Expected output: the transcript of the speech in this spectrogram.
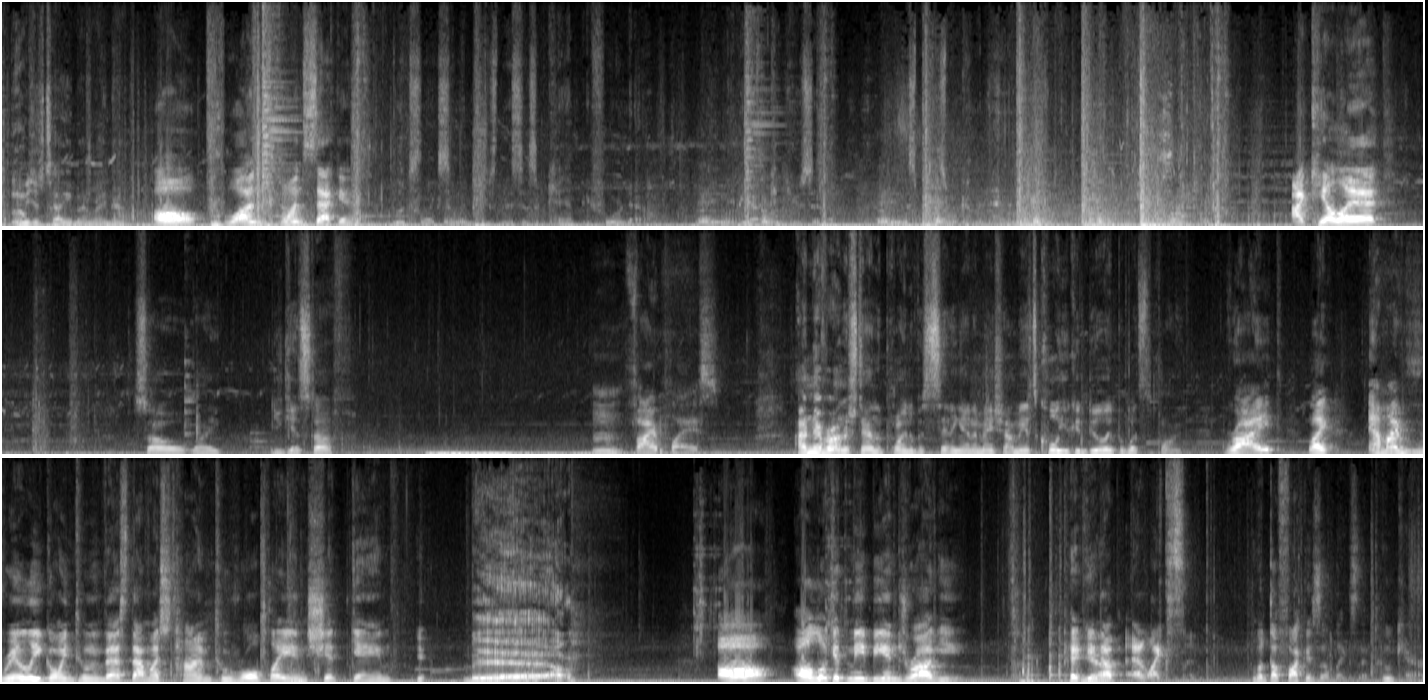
Let me just tell you, man, right now. Oh, one one second. Looks like someone camp before now. Maybe I could use it. This place will come in handy. I kill it. So, like, you get stuff. Mm, fireplace. I never understand the point of a sitting animation. I mean, it's cool you can do it, but what's the point? Right? Like, am I really going to invest that much time to roleplay in shit game? Oh, oh, look at me being druggy. Picking Yeah. up elixir. What the fuck is elixir? Who cares?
